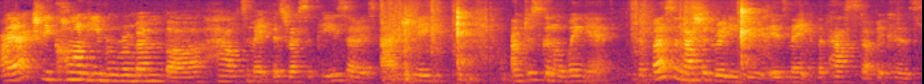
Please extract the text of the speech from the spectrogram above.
I actually can't even remember how to make this recipe, so it's actually, I'm just gonna wing it. The first thing I should really do is make the pasta because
